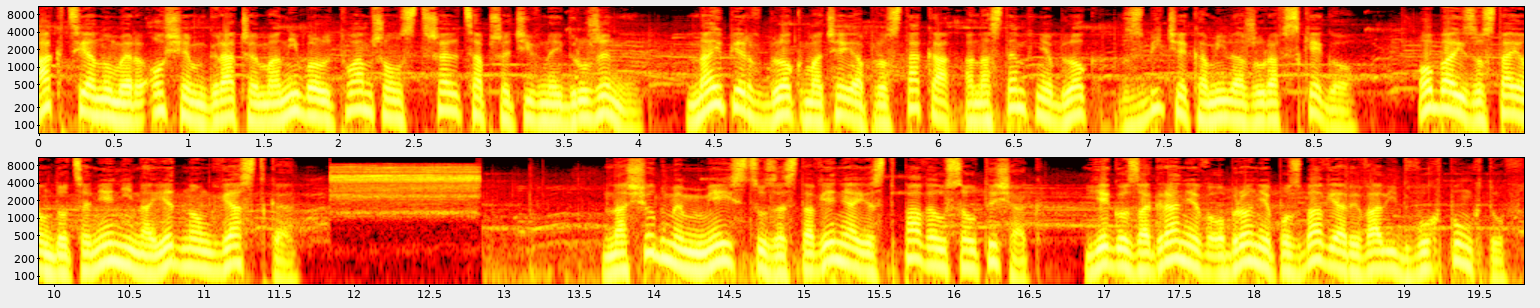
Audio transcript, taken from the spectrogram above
Akcja numer 8 gracze Manibol tłamszą strzelca przeciwnej drużyny. Najpierw blok Macieja Prostaka, a następnie blok wzbicie Kamila Żurawskiego. Obaj zostają docenieni na jedną gwiazdkę. Na siódmym miejscu zestawienia jest Paweł Sołtysiak. Jego zagranie w obronie pozbawia rywali dwóch punktów.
